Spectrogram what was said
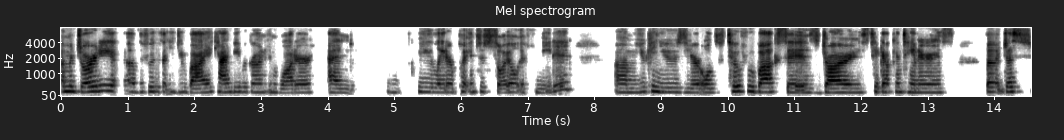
A majority of the foods that you do buy can be regrown in water and be later put into soil if needed. Um, you can use your old tofu boxes, jars, takeout containers, but just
